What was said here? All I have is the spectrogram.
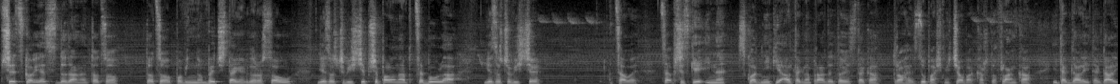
wszystko jest dodane to co, to, co powinno być, tak jak do rosołu. Jest oczywiście przypalona cebula, jest oczywiście całe, ca, wszystkie inne składniki, ale tak naprawdę to jest taka trochę zupa śmieciowa, kartoflanka i tak dalej, i tak dalej.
